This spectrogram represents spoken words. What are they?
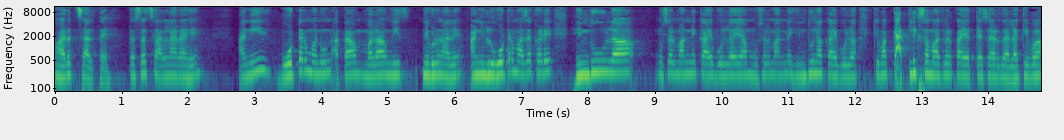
भारत चालतंय. तसंच चालणार आहे. आणि वोटर म्हणून आता मला मी निवडून आले. आणि वोटर माझ्याकडे हिंदूला मुसलमानने काय बोललं या मुसलमानने हिंदूना काय बोललं किंवा कॅथलिक समाजवर काय अत्याचार झाला किंवा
